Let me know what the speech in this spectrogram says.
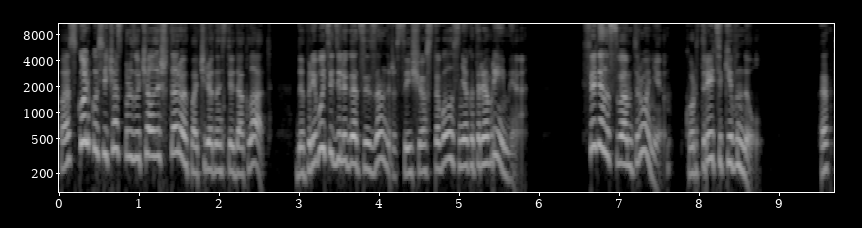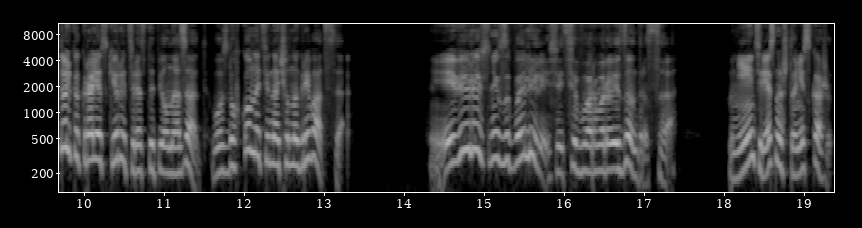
Поскольку сейчас прозвучал лишь второй по очередности доклад, до прибытия делегации Зандерса еще оставалось некоторое время. Сидя на своем троне, Курт Третий кивнул. Как только королевский рыцарь отступил назад, воздух в комнате начал нагреваться. «Явились, не запалились эти варвары из Андерса». Мне интересно, что они скажут.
